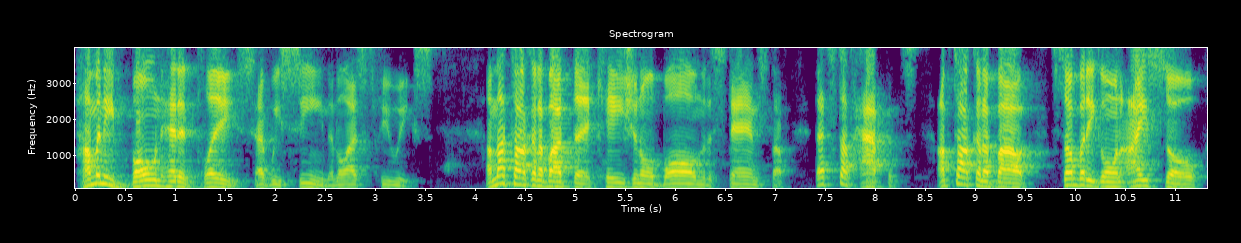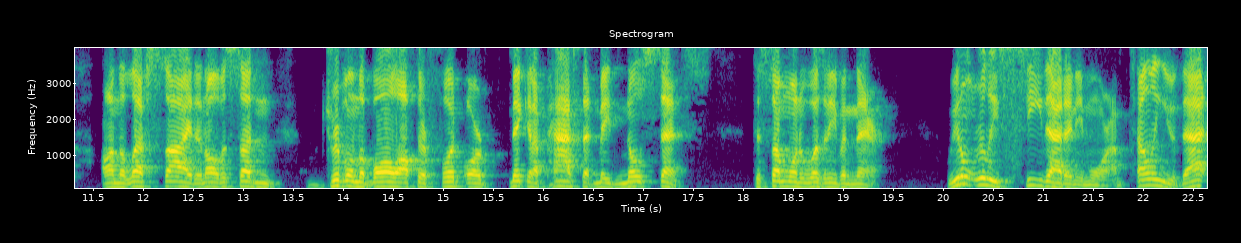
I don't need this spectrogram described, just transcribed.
How many boneheaded plays have we seen in the last few weeks? I'm not talking about the occasional ball into the stand stuff. That stuff happens. I'm talking about somebody going ISO on the left side and all of a sudden dribbling the ball off their foot or making a pass that made no sense to someone who wasn't even there. We don't really see that anymore. I'm telling you, that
